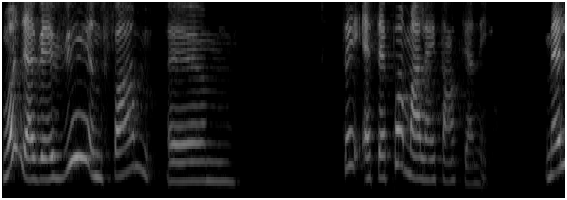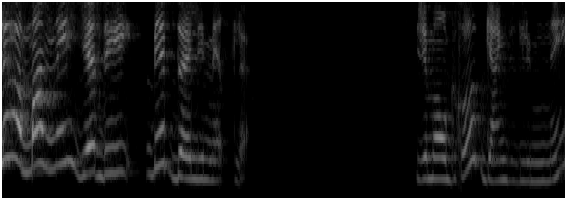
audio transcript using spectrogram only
moi, j'avais vu une femme, euh, tu sais, elle était pas mal intentionnée. Mais là, à un moment donné, il y a des bits de limites, là. J'ai mon groupe, Gang d'illuminés.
